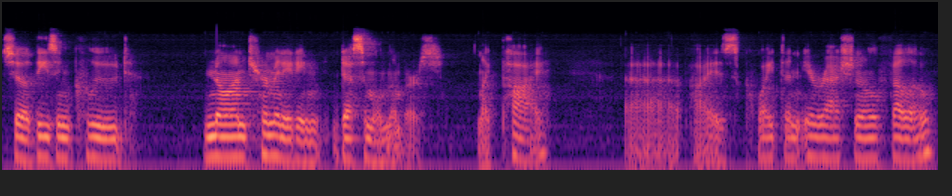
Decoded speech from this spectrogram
So these include non-terminating decimal numbers, like pi, uh, pi is quite an irrational fellow.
